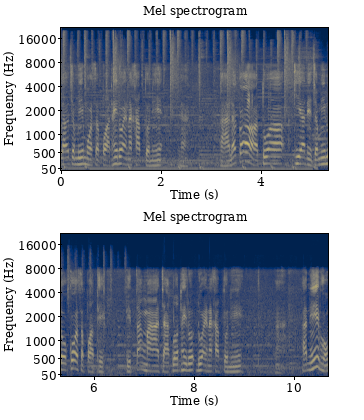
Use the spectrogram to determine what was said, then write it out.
เราจะมีโหมดสปอร์ตให้ด้วยนะครับตัวนี้นะแล้วก็ตัวเกียร์เนี่ยจะมีโลโก้สปอร์ตเทคติดตั้งมาจากรถให้รถด้วยนะครับตัวนี้ อันนี้ผม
